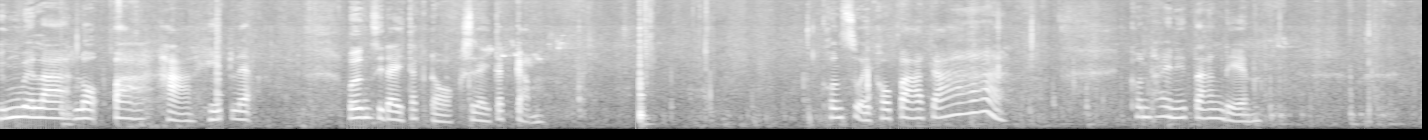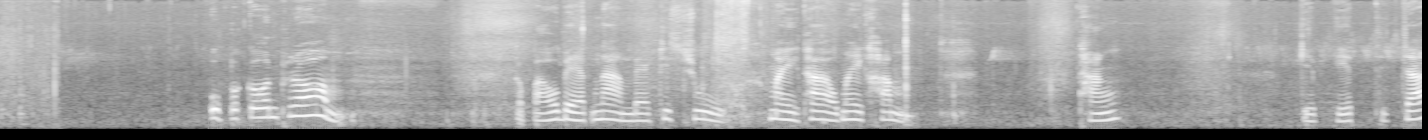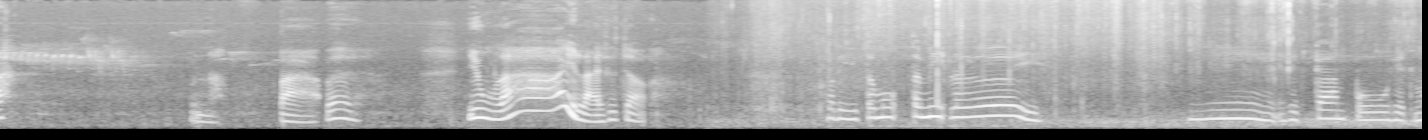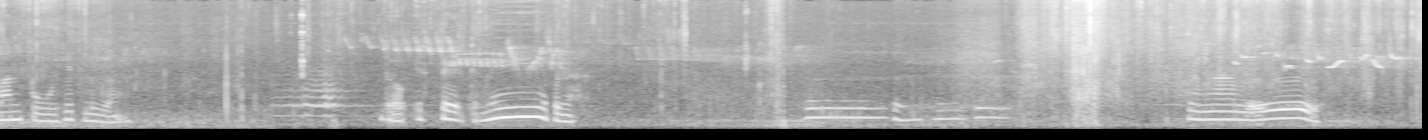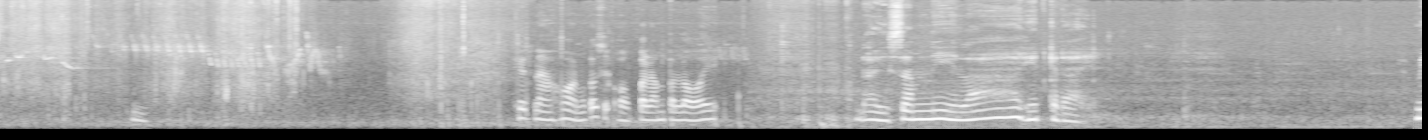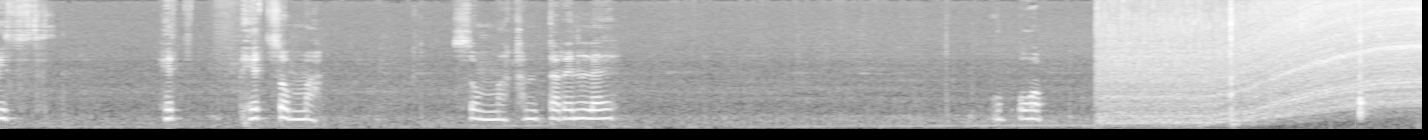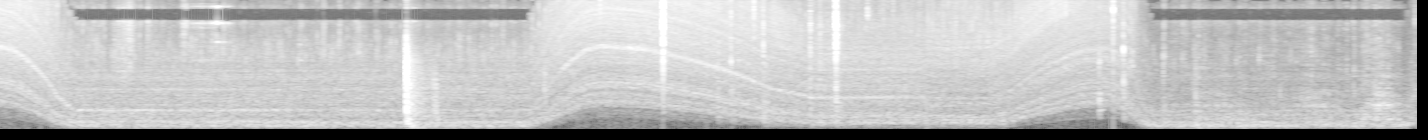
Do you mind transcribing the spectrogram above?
ถึงเวลาเลาะป่าหาเห็ดแล้ว เบิ้งสิได้จักดอกสิได้จักกำคนสวยเขาป่าจ้า คนไทยในต่างแดน อุปกรณ์พร้อม กระเป๋าแบกน้ำแบกทิชชู่ ไม่เท้าไม่ค้ำถังเก็บเห็ดสิจ้า คุณนะป่าเบ้อยุ่งหลายหลายสุดเจ้า พอดีตะมุตะมิเลย นี่เห็ดก้ามปู เห็ดมันปูเห็ดเหลือง ดอกเอสเปกกันนี่เป็นไงงามงามๆเลยอืม เฮ็ดหนาหอนมันก็สิออกปลาลำปลาร้อย ได้ซ้ำนี่ล่ะเฮ็ดก็ได้มีเฮ็ดเฮ็ดสมมาสมมาคันตะเรนเลยอบอบ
